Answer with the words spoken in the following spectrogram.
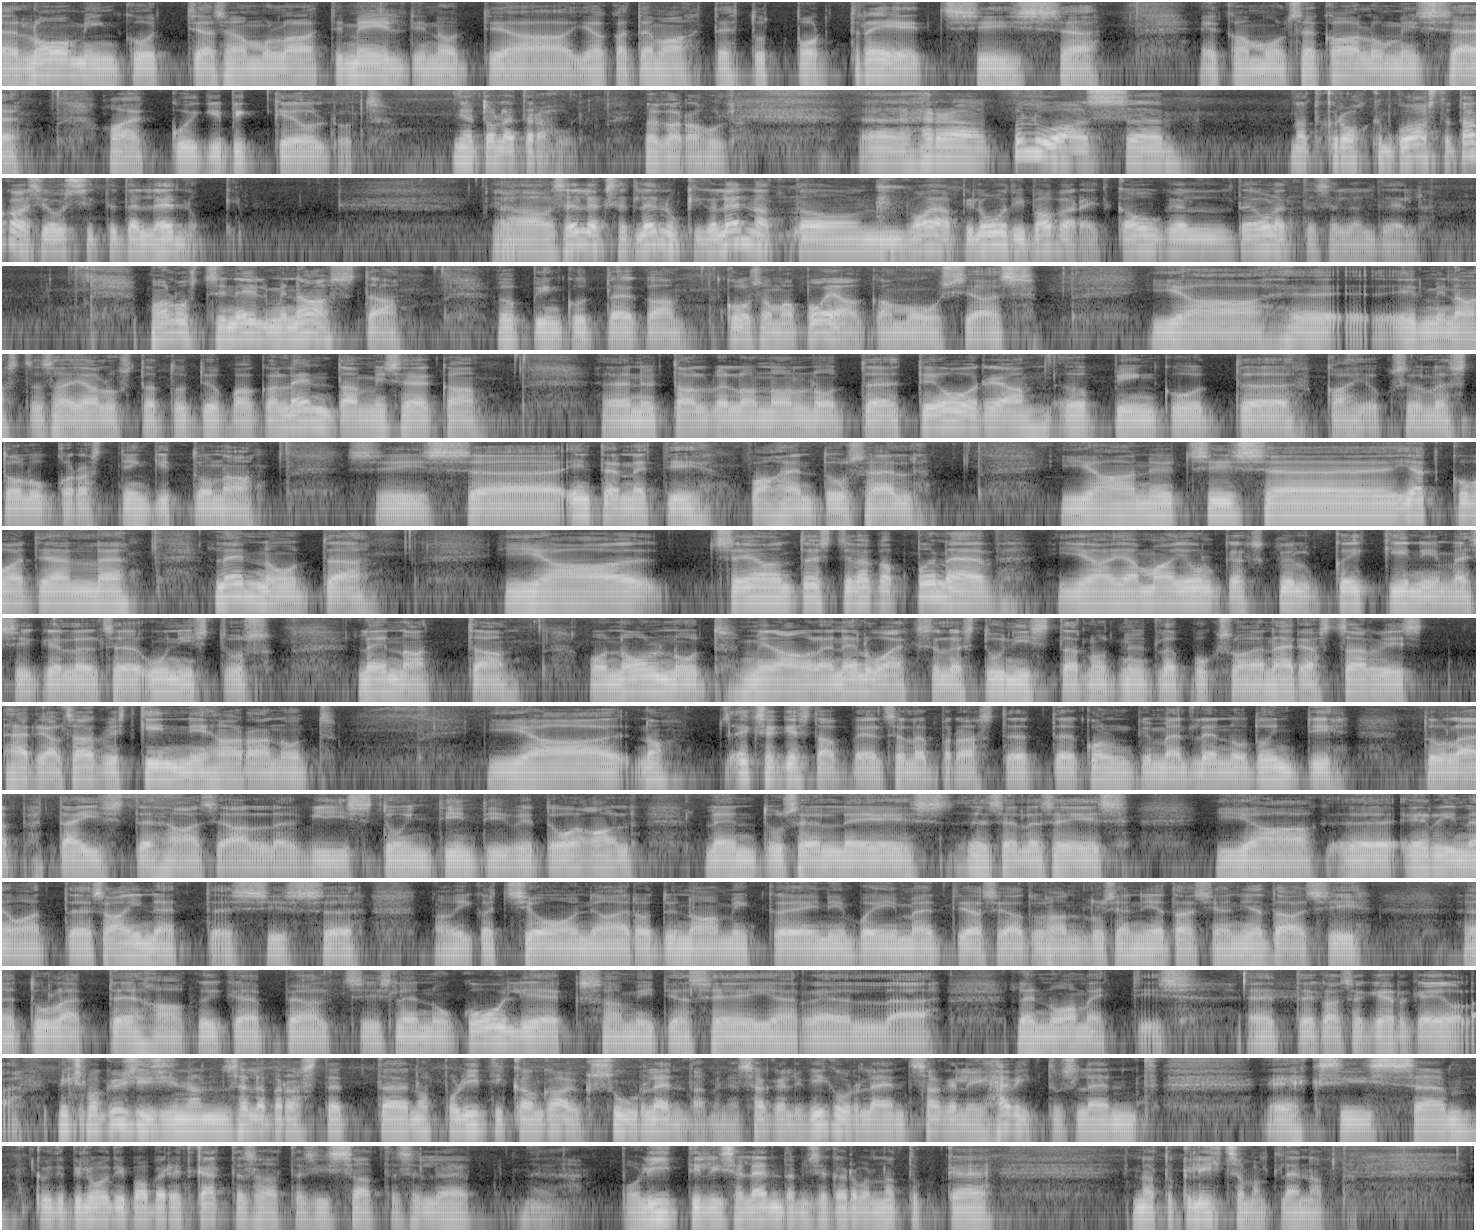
loomingut ja see on mulle alati meeldinud ja, ja ka tema tehtud portreed, siis äh, ega mul see kaalumise aeg kuigi pikk ei olnud. nii et olete rahul? väga rahul. Äh, härra Põlluaas natuke rohkem kui aasta tagasi ostsite te lennuki. ja selleks, et lennukiga lennata, on vaja piloodipabereid, kaugel te olete sellel teel? ma alustasin eelmine aasta õpingutega koos oma pojaga muuseas ja eh, eelmine aasta sai alustatud juba ka lendamisega. Eh, nüüd talvel on olnud eh, teooriaõpingud, kahjuks sellest olukorrast tingituna siis interneti vahendusel ja nüüd siis äh, jätkuvad jälle lennud. ja see on tõesti väga põnev ja, ja ma julgeks küll kõiki inimesi, kellel see unistus lennata on olnud, mina olen eluaeg sellest unistanud, nüüd lõpuks olen härjast sarvist, härjal sarvist kinni haaranud. ja noh, eks see kestab veel sellepärast, et kolmkümmend lennutundi tuleb täis teha seal viis tundi individuaallendu selle ees, selle sees ja äh, erinevates ainetes siis äh, navigatsioon ja aerodünaamika ja inimvõimed ja seadusandlus ja nii edasi ja nii edasi tuleb teha kõigepealt siis lennukooli eksamid ja seejärel lennuametis et ega see kerge ei ole. miks ma küsisin, on sellepärast, et noh, poliitika on ka üks suur lendamine, sageli vigurlend, sageli hävituslend. ehk siis kui te piloodipaberid kätte saate, siis saate selle poliitilise lendamise kõrval natuke, natuke lihtsamalt lennata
